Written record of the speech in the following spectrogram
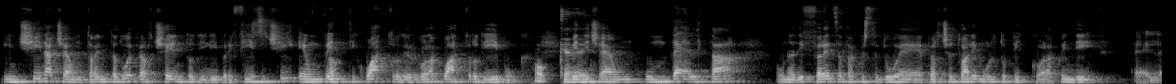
In Cina c'è un 32% di libri fisici e un Oh, 24,4% di ebook. Quindi ok. c'è un, un delta, una differenza tra queste due percentuali molto piccola. Quindi eh,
